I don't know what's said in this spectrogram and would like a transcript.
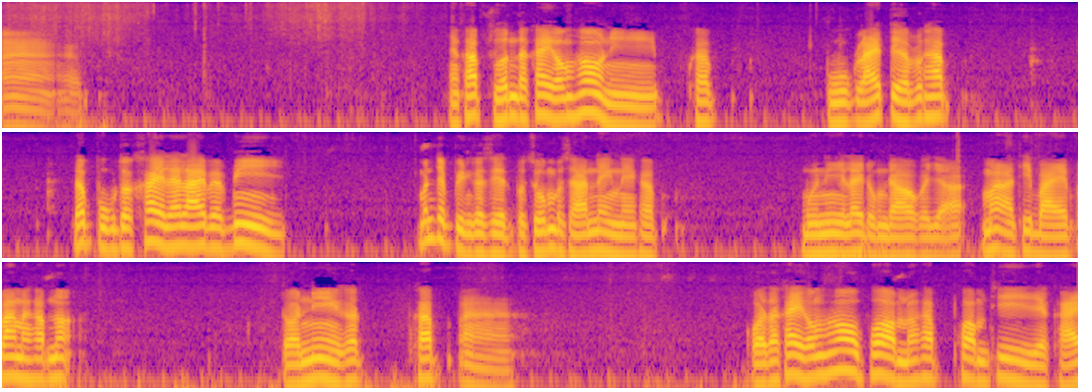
อ่าครับนะครับ สวนตะไคร้ของเฮานี่ครับปลูกหลายเติบนะครับ แล้วปลูกตะไคร้หลาย ๆ แบบนี้ มันจะเป็นเกษตรผสมผสานได้ยังไงครับมือนี้ไร่ดวงดาวก็จะมาอธิบายให้ฟังนะครับเนาะตอนนี้ครับ ครับอ่าก่อตะไคร้ของเฮาพร้อมนะครับ พร้อมที่จะขาย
